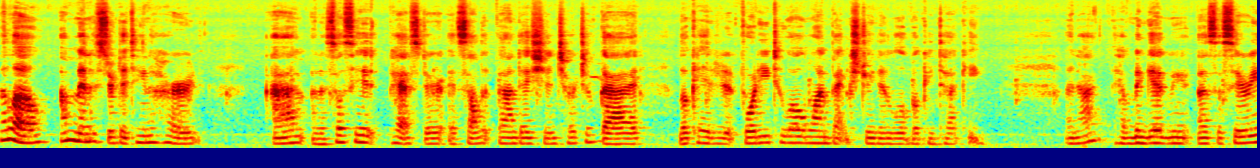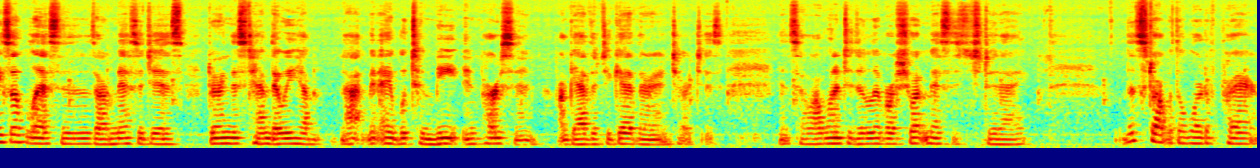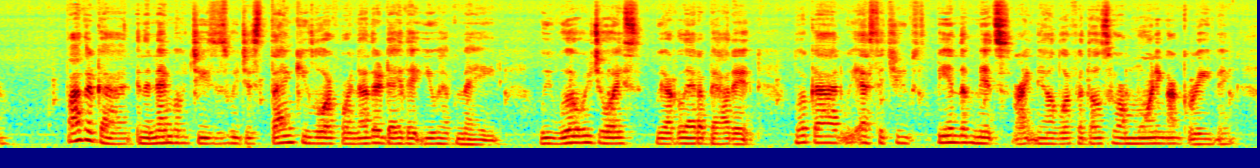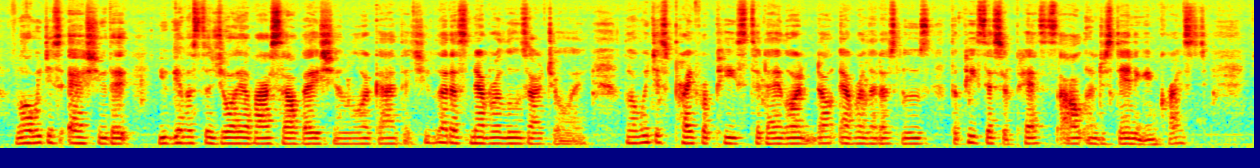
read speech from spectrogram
Hello, I'm Minister Datina Hurd. I'm an associate pastor at Solid Foundation Church of God, located at 4201 Bank Street in Louisville, Kentucky. And I have been giving us a series of lessons or messages during this time that we have not been able to meet in person or gather together in churches. And so I wanted to deliver a short message today. Let's start with a word of prayer. Father God, in the name of Jesus, we just thank you, Lord, for another day that you have made. We will rejoice. We are glad about it. Lord God, we ask that you be in the midst right now, Lord, for those who are mourning or grieving. Lord, we just ask you that you give us the joy of our salvation, Lord God, that you let us never lose our joy. Lord, we just pray for peace today. Lord, don't ever let us lose the peace that surpasses all understanding in Christ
